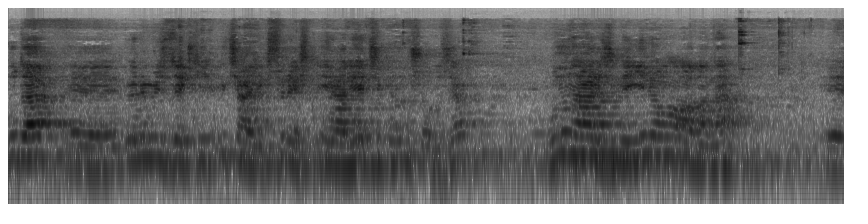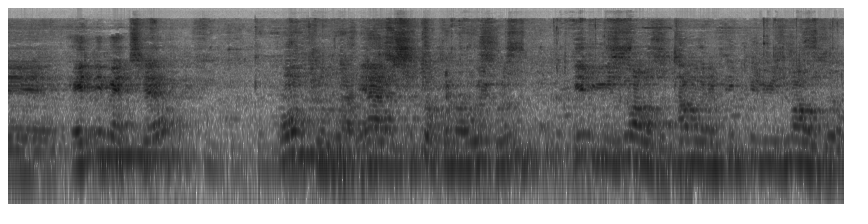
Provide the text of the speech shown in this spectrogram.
Bu da e, önümüzdeki 3 aylık süreçte ihaleye çıkılmış olacak. Bunun haricinde yine o alana e, 50 metre 10 kulvar yani su topuna uygun bir yüzme havuzu, tam olimpik bir yüzme havuzu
